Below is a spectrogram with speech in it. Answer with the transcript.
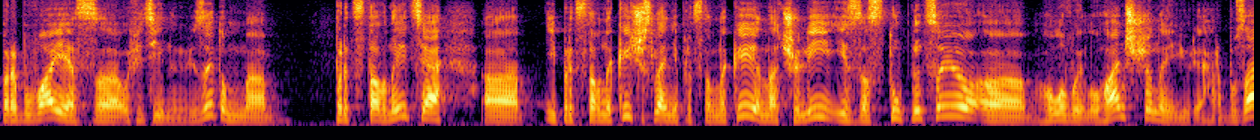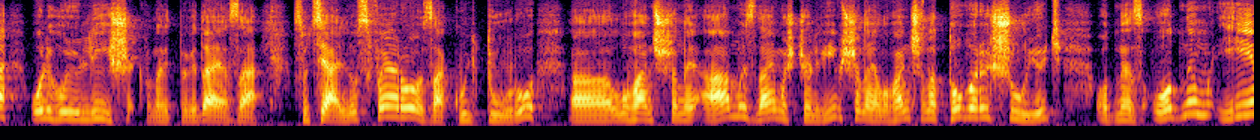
перебуває з офіційним візитом представниця е, і представники, численні представники на чолі із заступницею е, голови Луганщини Юрія Гарбуза Ольгою Лішик. Вона відповідає за соціальну сферу, за культуру е, Луганщини. А ми знаємо, що Львівщина і Луганщина товаришують одне з одним, і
